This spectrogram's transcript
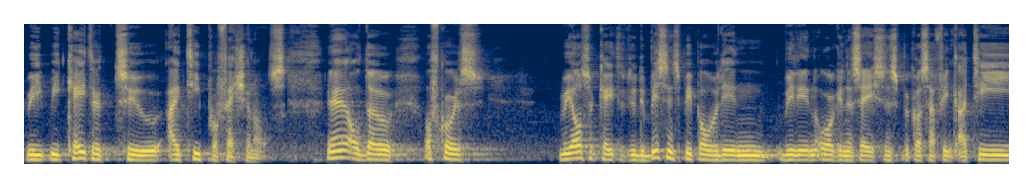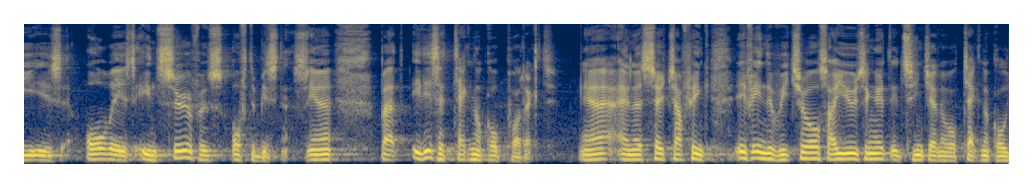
we we cater to IT professionals. Yeah, although of course we also cater to the business people within within organizations because I think IT is always in service of the business. Yeah, but it is a technical product. Yeah, and as such, I think if individuals are using it, it's in general technical,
